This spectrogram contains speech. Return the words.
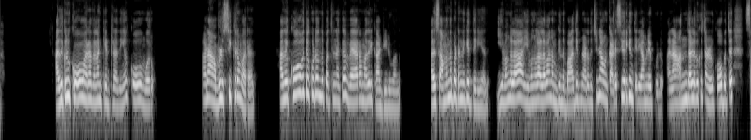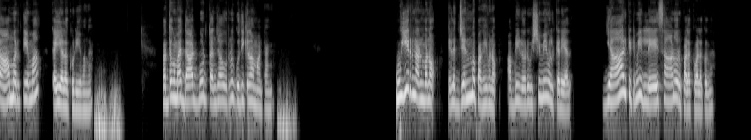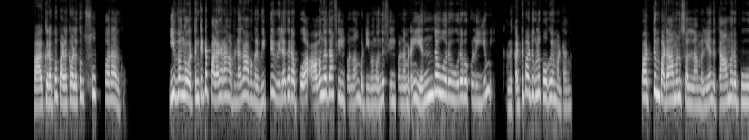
அதுக்குன்னு கோவம் வராதெல்லாம் கேட்டுறாதீங்க. கோவம் வரும். ஆனா அவ்வளவு சீக்கிரம் வராது. அந்த கோவத்தை கூட வந்து பார்த்தீங்கன்னாக்கா, வேற மாதிரி காட்டிடுவாங்க. அது சம்மந்தப்பட்டனுக்கே தெரியாது. இவங்களா இவங்களாலவா நமக்கு இந்த பாதிப்பு நடந்துச்சுன்னு அவன் கடைசி வரைக்கும் தெரியாமலே போயிடும். ஆனா அந்த அளவுக்கு தன்னோட கோபத்தை சாமர்த்தியமா கையாளக்கூடியவங்க. மற்றவங்க மாதிரி தாட் பூட் தஞ்சாவூர்னு குதிக்கலாம் மாட்டாங்க. உயிர் நண்பனோ, இல்லை ஜென்ம பகைவனோ அப்படின்ற ஒரு விஷயமே உங்களுக்கு கிடையாது. யாருக்கிட்டுமே லேசான ஒரு பழக்க வழக்கங்க பார்க்குறப்ப பார்க்குறப்போ பழக்கவழக்கம் சூப்பராக இருக்கும். இவங்க ஒருத்தங்கிட்ட பழகுறாங்க அப்படின்னாக்கா, அவங்கள விட்டு விலகிறப்போ அவங்க தான் ஃபீல் பண்ணுவாங்க. பட் இவங்க வந்து ஃபீல் பண்ண மாட்டாங்க. எந்த ஒரு உறவுக்குள்ளேயும் அந்த கட்டுப்பாட்டுக்குள்ள போகவே மாட்டாங்க. பட்டும் படாமன்னு சொல்லலாம் இல்லையா? அந்த தாமரை பூ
